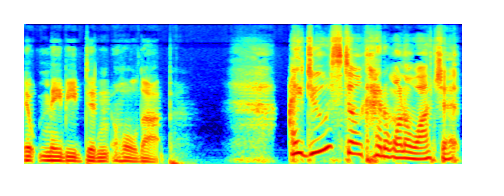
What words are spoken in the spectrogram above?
it maybe didn't hold up. I do still kind of want to watch it.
